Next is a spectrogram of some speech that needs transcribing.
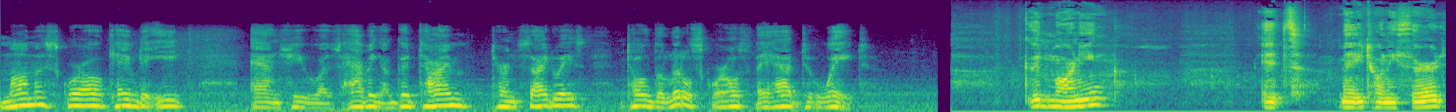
Mama squirrel came to eat and she was having a good time, turned sideways, told the little squirrels they had to wait. Good morning. It's May 23rd.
